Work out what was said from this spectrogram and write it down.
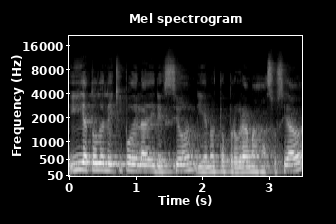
y a todo el equipo de la dirección y a nuestros programas asociados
